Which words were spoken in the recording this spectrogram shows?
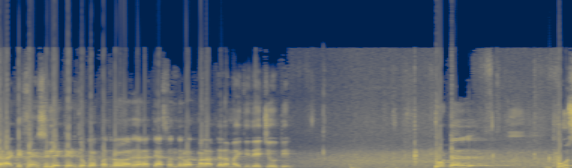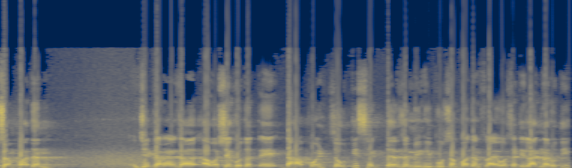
तर हा डिफेन्स रिलेटेड जो काही पत्रव्यवहार झाला त्या संदर्भात मला आपल्याला माहिती द्यायची होती. टोटल भूसंपादन जे करायचं आवश्यक होतं ते दहा पॉईंट चौतीस हेक्टर जमीन ही भूसंपादन फ्लायओव्हरसाठी लागणार होती.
